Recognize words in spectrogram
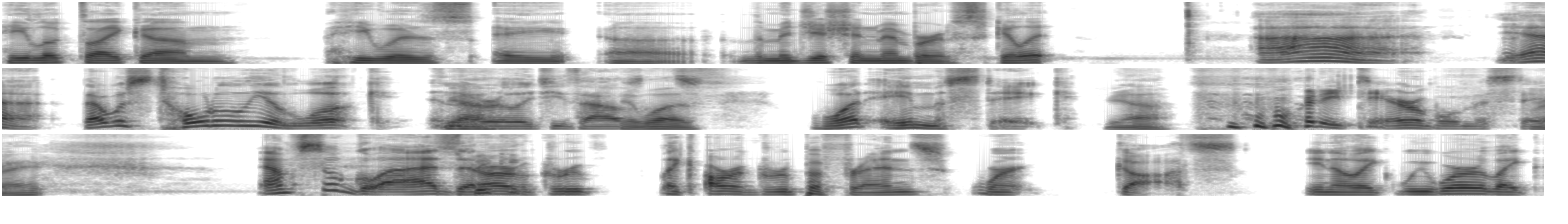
He looked like um he was a uh the magician member of Skillet. Ah, yeah. That was totally a look in Yeah, the early 2000s. It was. What a mistake. Yeah. what a terrible mistake. Right. I'm so glad that our group, like our group of friends, weren't goths. You know, like we were like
